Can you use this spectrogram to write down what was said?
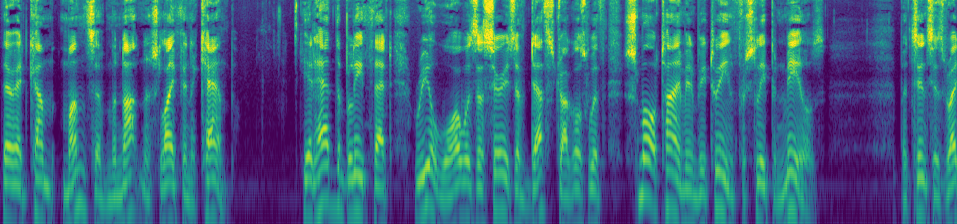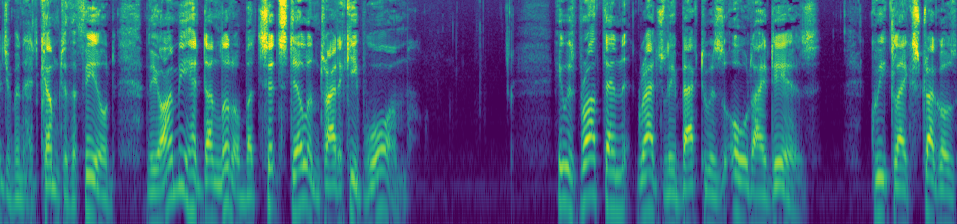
there had come months of monotonous life in a camp. He had had the belief that real war was a series of death struggles with small time in between for sleep and meals. But since his regiment had come to the field, the army had done little but sit still and try to keep warm. He was brought then gradually back to his old ideas. Greek like struggles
